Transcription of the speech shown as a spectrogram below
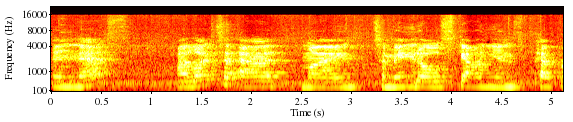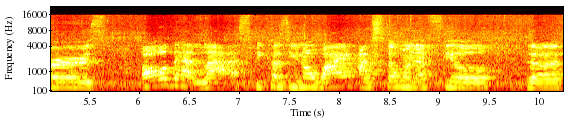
And next, I like to add my tomatoes, scallions, peppers, all that last because you know why? I still want to feel the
